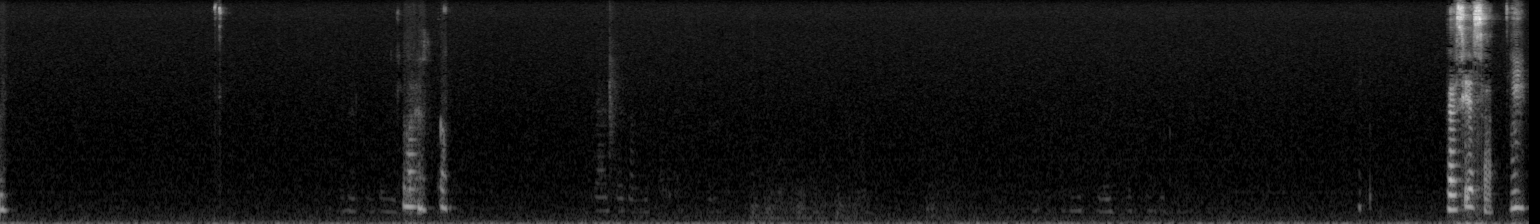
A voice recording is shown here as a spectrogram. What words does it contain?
Mm. Gracias a ti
